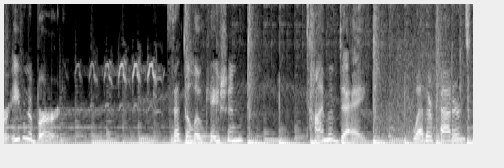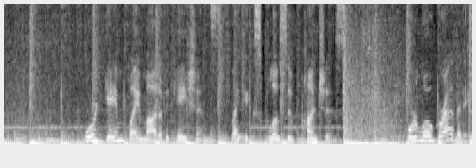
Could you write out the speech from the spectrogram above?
or even a bird. Set the location, time of day, weather patterns, or gameplay modifications like explosive punches or low gravity.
